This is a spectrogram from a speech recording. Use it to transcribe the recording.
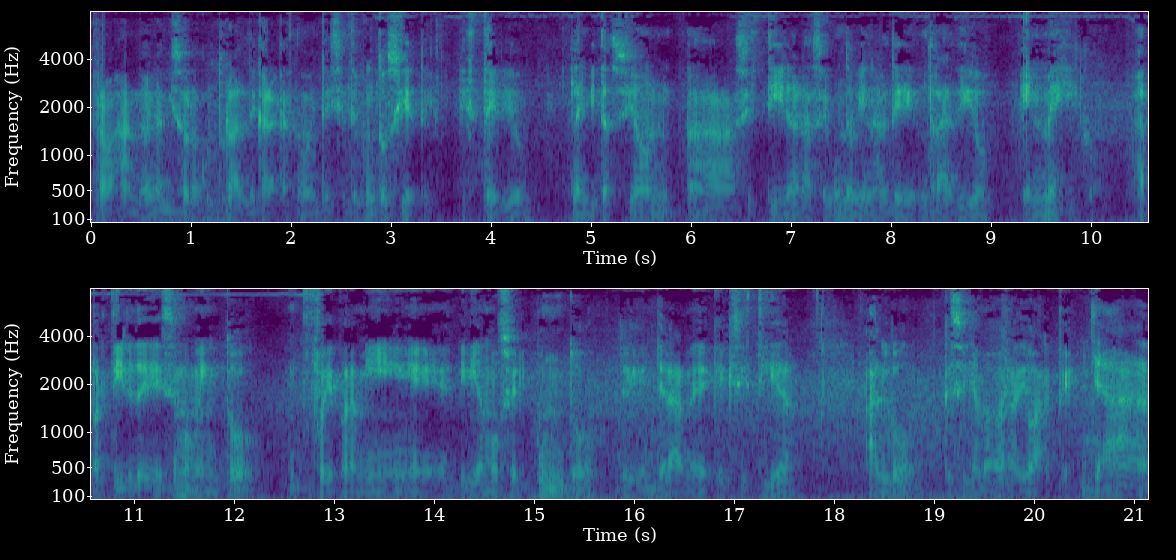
trabajando en la emisora cultural de Caracas 97.7, estéreo, la invitación a asistir a la segunda Bienal de Radio en México. A partir de ese momento fue para mí, eh, diríamos, el punto de enterarme de que existía algo que se llamaba radioarte. Ya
